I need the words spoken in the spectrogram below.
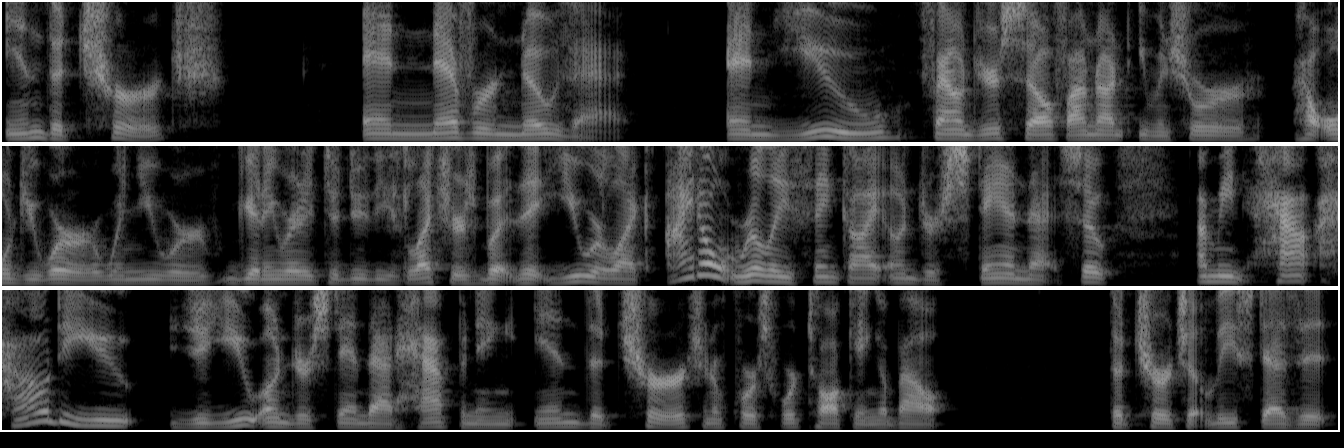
in the church and never know that? And you found yourself, I'm not even sure how old you were when you were getting ready to do these lectures, but that you were like, I don't really think I understand that. So I mean, how how do you do you understand that happening in the church? And of course, we're talking about the church at least as it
